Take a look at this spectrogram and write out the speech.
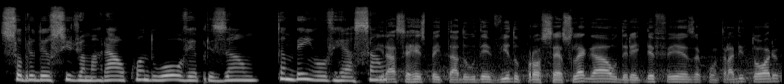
sobre o Delcídio Amaral, quando houve a prisão, também houve reação. Irá ser respeitado o devido processo legal, o direito de defesa, contraditório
